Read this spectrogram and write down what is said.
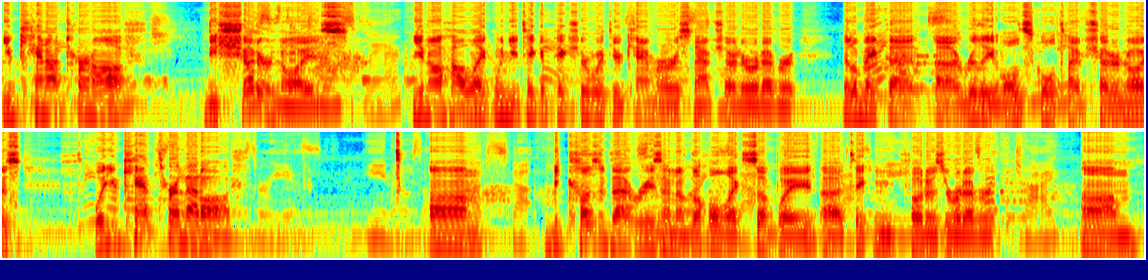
you cannot turn off the shutter This is the noise. You know how like when you take a picture with your camera or Snapchat or whatever, it'll make that uh, really old school type shutter noise. Well, you can't turn that off. Um, Because of that reason of the whole like subway uh, taking photos or whatever, um,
